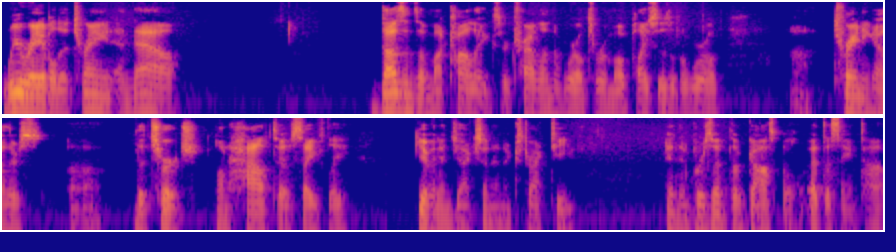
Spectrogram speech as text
we were able to train. And now dozens of my colleagues are traveling the world to remote places of the world, uh, training others, uh, the church, on how to safely give an injection and extract teeth, and then present the gospel at the same time.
